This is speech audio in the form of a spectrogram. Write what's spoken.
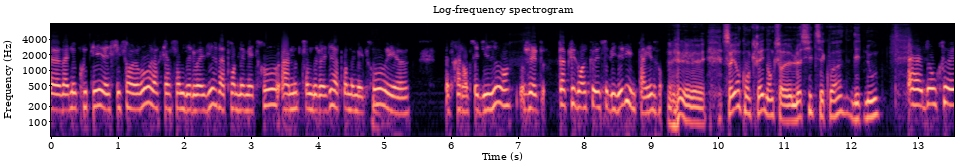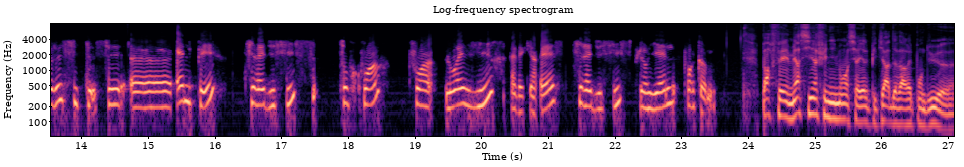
euh, va nous coûter euh, 600 euros, alors qu'un centre de loisirs va prendre le métro, un autre centre de loisirs va prendre le métro et euh, ça sera l'entrée du zoo. Hein. Je vais pas plus loin que celui de Lille, par exemple. Soyons concrets, donc sur le, site, c'est quoi? Dites-nous. Euh, donc euh, le site, c'est euh, lp-du6 tourcoing.loisir avec un s du 6 pluriel.com. Parfait. Merci infiniment, Cyrielle Picard, d'avoir répondu euh,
